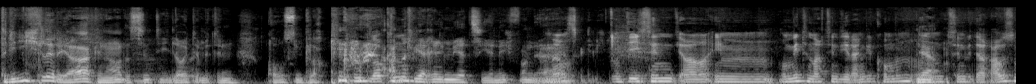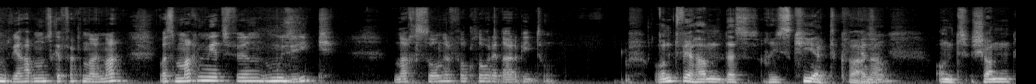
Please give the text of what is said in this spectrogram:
Triechler, ja, genau, das sind die Leute mit den großen Glocken. Glocken. Und wir reden jetzt hier nicht von. Äh, Genau. Und die sind ja im, um Mitternacht sind die reingekommen und Ja. sind wieder raus und wir haben uns gefragt, na, na, was machen wir jetzt für Musik nach so einer Folklore-Darbietung? Und wir haben das riskiert quasi. Genau. Und schon,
